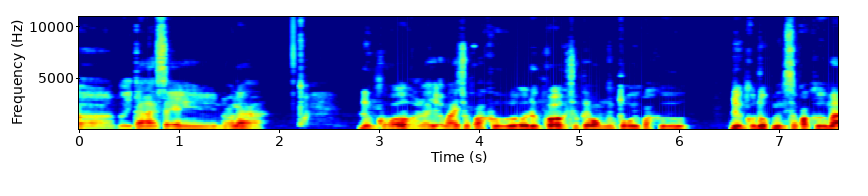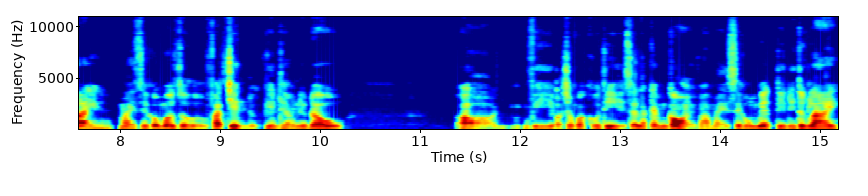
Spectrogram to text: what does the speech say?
uh, người ta sẽ nói là đừng có ở lại mãi trong quá khứ đừng có ở trong cái bóng tối quá khứ đừng có đúc mình sau quá khứ mãi mày sẽ không bao giờ phát triển được tiến theo được đâu. Ờ, vì ở trong quá khứ thì sẽ là kém cỏi và mày sẽ không biết tiến đến tương lai.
